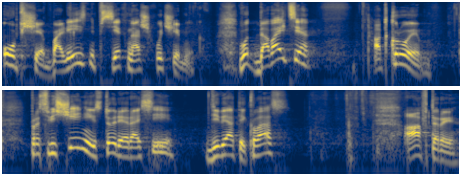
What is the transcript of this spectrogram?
общая болезнь всех наших учебников. Вот давайте откроем просвещение, история России, девятый класс, Авторы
